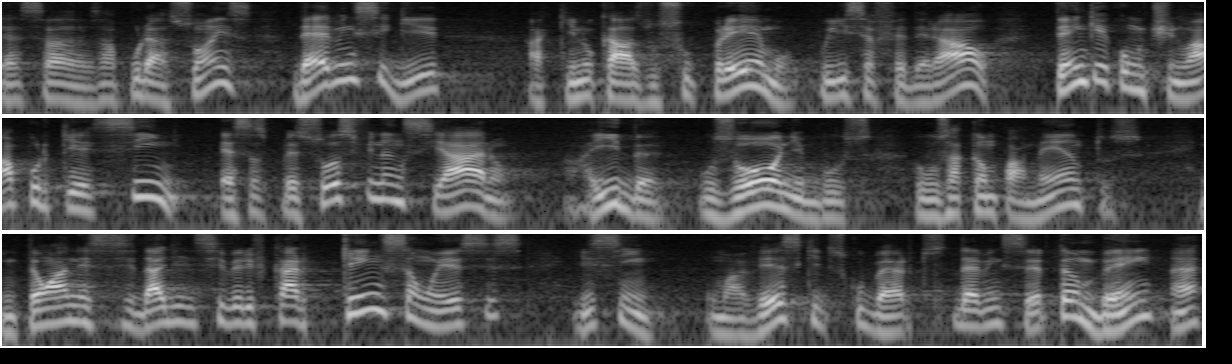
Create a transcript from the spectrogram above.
essas apurações devem seguir. Aqui no caso, o Supremo, Polícia Federal, tem que continuar porque, sim, essas pessoas financiaram a ida, os ônibus, os acampamentos. Então há necessidade de se verificar quem são esses e, sim, uma vez que descobertos, devem ser também né,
